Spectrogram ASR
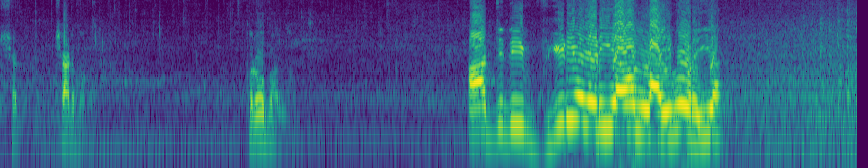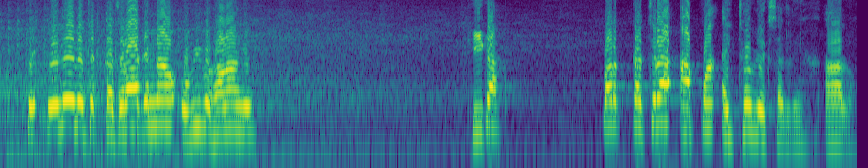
ਛੱਡ ਛੱਡ ਦੋ ਕਰੋ ਬੰਦ। ਅੱਜ ਦੀ ਵੀਡੀਓ ਜਿਹੜੀ ਆ, ਉਹ ਲਾਈਵ ਹੋ ਰਹੀ ਆ। ਤੇ ਇਹਦੇ ਵਿੱਚ ਕਚਰਾ ਕਿੰਨਾ, ਉਹ ਵੀ ਵਿਖਾਵਾਂਗੇ। ਠੀਕ ਆ? ਪਰ ਕਚਰਾ ਆਪਾਂ ਇੱਥੋਂ ਵੇਖ ਸਕਦੇ ਹਾਂ। ਆ ਲਓ।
